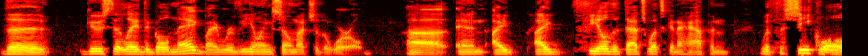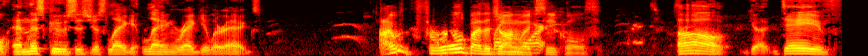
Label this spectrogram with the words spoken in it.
the goose that laid the golden egg by revealing so much of the world. Uh, and I I feel that that's what's going to happen with the sequel, and this goose is just laying laying regular eggs. I was thrilled by the Like John Wick more- sequels. Oh, yeah, Dave,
